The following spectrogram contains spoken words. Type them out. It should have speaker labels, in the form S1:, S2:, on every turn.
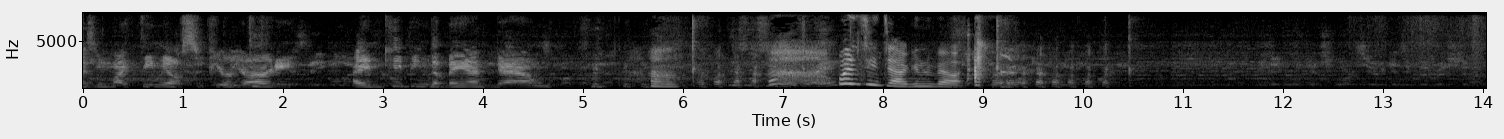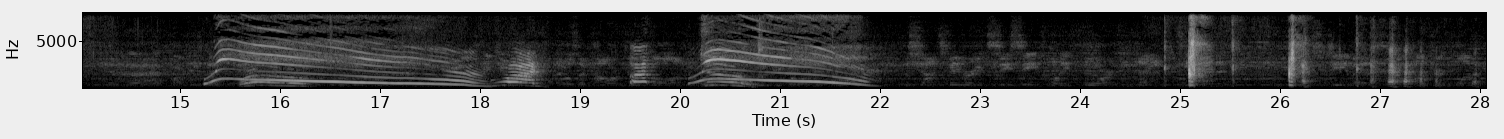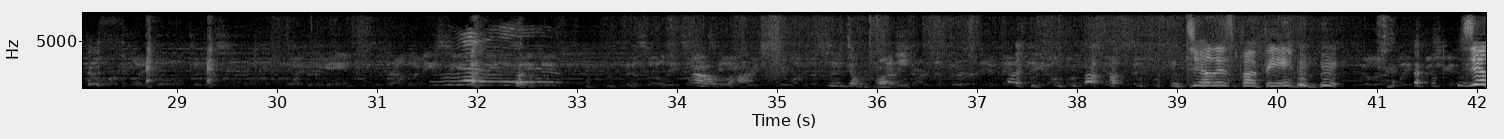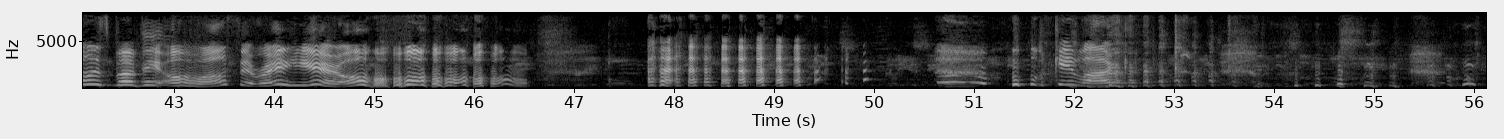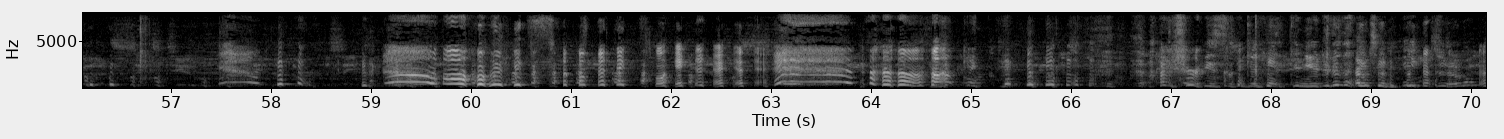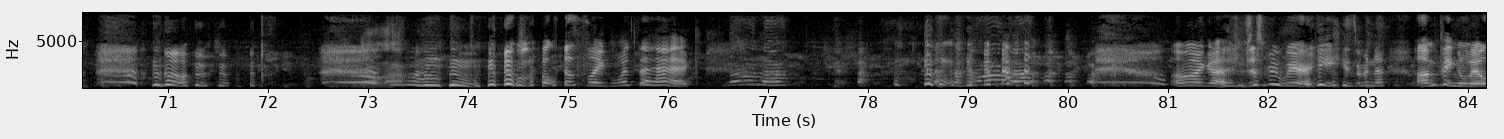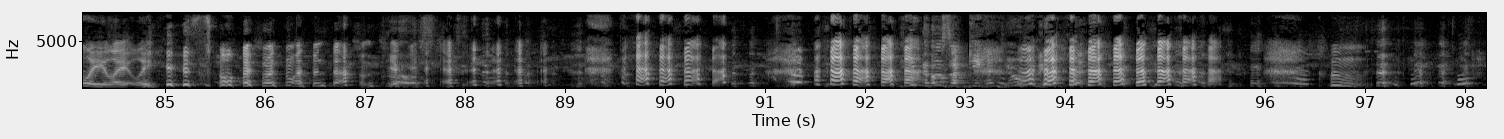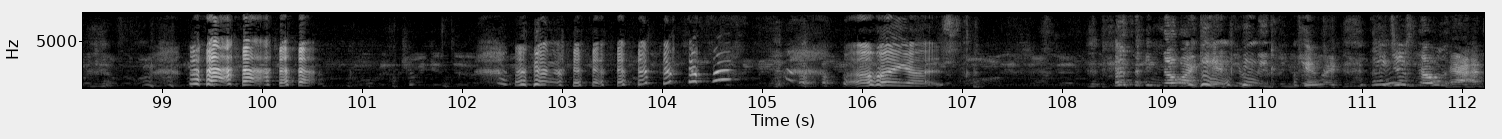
S1: realizing my female superiority. I am keeping the band down.
S2: What's he talking about?
S1: You're so funny.
S2: Jealous puppy. Jealous puppy. Oh, I'll sit right here. Oh. okay, Locke. oh, he's so.
S1: I'm sure he's thinking, can you do that to me too?
S2: No. Lola. Lola's like, what the heck?
S1: Lola.
S2: Lola. oh my god, just be weird. He's been humping Lily lately, so I wouldn't want him to hump oh, your head.
S1: he knows I can't do anything. Can't do anything, can they? They just know that.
